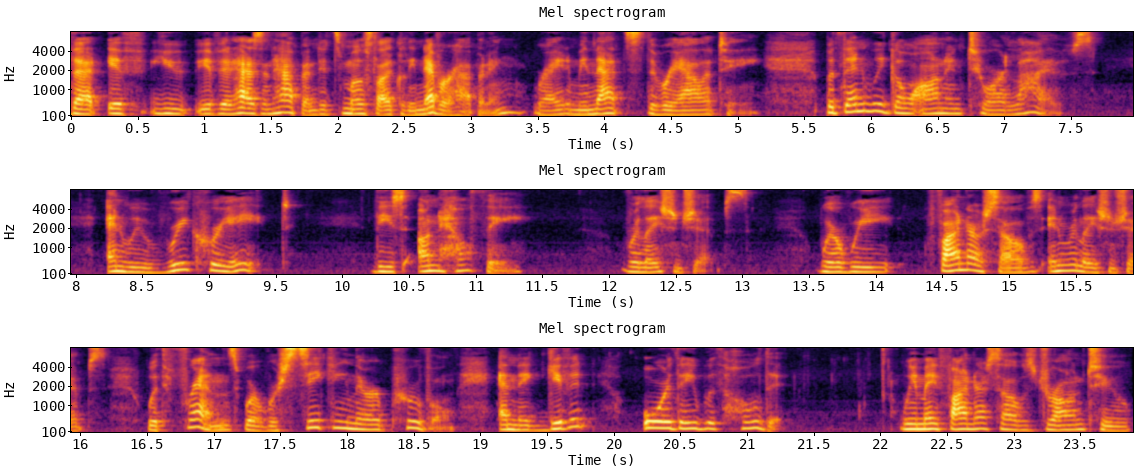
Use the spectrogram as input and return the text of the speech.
that if you if it hasn't happened it's most likely never happening right? I mean that's the reality. But then we go on into our lives and we recreate these unhealthy relationships where we find ourselves in relationships with friends where we're seeking their approval and they give it or they withhold it. We may find ourselves drawn to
